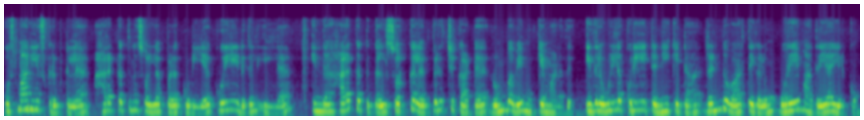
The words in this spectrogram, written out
உஸ்மானிய ஸ்கிரிப்டில் ஹரக்கத்துன்னு சொல்லப்படக்கூடிய குறியீடுகள் இல்லை. இந்த ஹரக்கத்துக்கள் சொற்களை பிரிச்சு காட்ட ரொம்பவே முக்கியமானது. இதுல உள்ள குறியீட்டை நீக்கிட்டா ரெண்டு வார்த்தைகளும் ஒரே மாதிரியா இருக்கும்.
